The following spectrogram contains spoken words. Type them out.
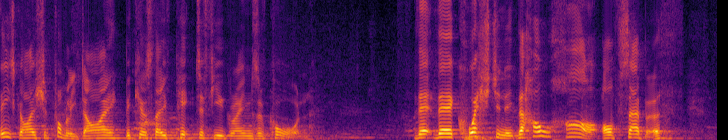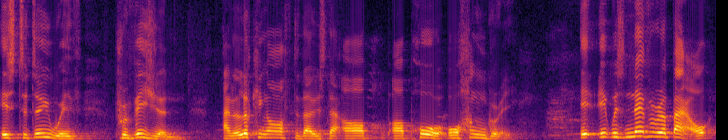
these guys should probably die because they've picked a few grains of corn." They're, they're questioning the whole heart of Sabbath is to do with provision and looking after those that are, are poor or hungry. It, it was never about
